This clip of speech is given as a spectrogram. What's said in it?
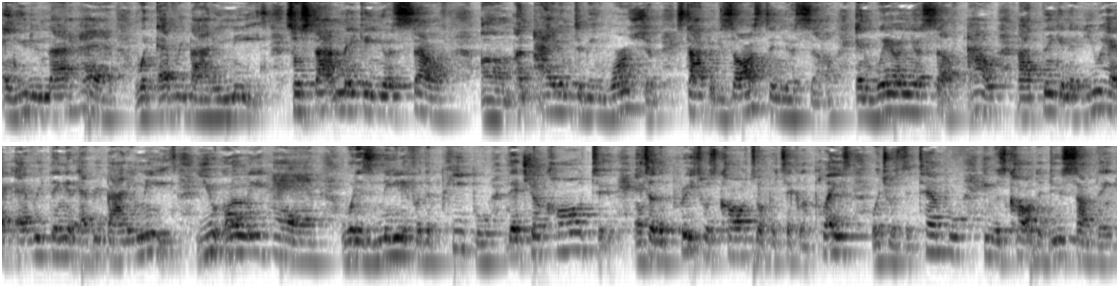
and you do not have what everybody needs. So stop making yourself um, an item to be worshiped. Stop exhausting yourself and wearing yourself out by thinking that you have everything that everybody needs. You only have what is needed for the people that you're called to. And so the priest was called to a particular place, which was the temple. He was called to do something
